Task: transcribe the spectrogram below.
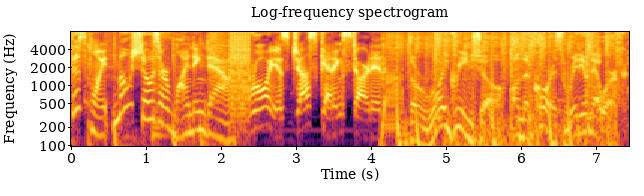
this point, most shows are winding down. Roy is just getting started. The Roy Green Show on the Corus Radio Network.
